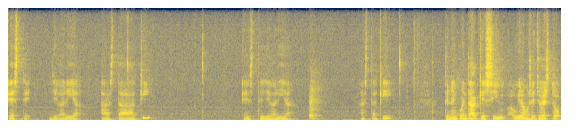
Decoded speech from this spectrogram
este llegaría hasta aquí este llegaría hasta aquí. Ten en cuenta que si hubiéramos hecho esto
